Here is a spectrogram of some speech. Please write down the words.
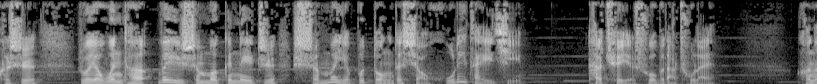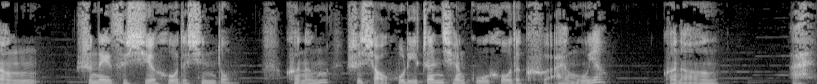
可是，若要问他为什么跟那只什么也不懂的小狐狸在一起，他却也说不大出来。可能是那次邂逅的心动，可能是小狐狸瞻前顾后的可爱模样，可能……哎，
